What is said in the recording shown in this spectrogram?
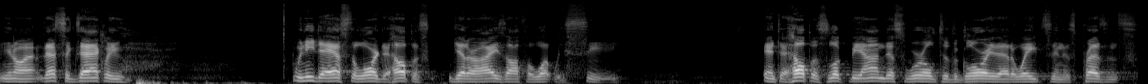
you know, that's exactly. We need to ask the Lord to help us get our eyes off of what we see and to help us look beyond this world to the glory that awaits in His presence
